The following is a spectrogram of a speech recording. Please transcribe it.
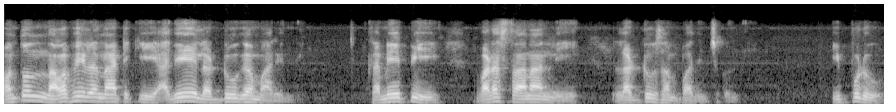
పంతొమ్మిది నలభైల నాటికి అదే లడ్డూగా మారింది. క్రమేపీ వడ స్థానాన్ని లడ్డూ సంపాదించుకుంది. ఇప్పుడు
